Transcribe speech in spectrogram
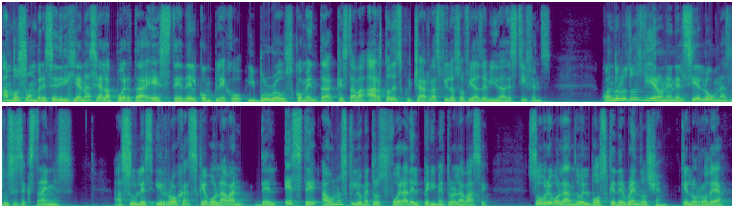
Ambos hombres se dirigían hacia la puerta este del complejo y Burroughs comenta que estaba harto de escuchar las filosofías de vida de Stephens, cuando los dos vieron en el cielo unas luces extrañas, azules y rojas que volaban del este a unos kilómetros fuera del perímetro de la base, sobrevolando el bosque de Rendlesham que lo rodea.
